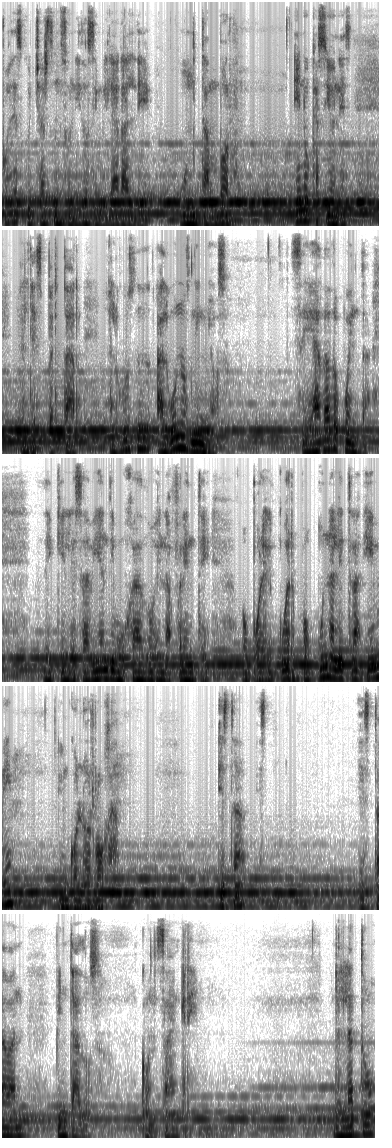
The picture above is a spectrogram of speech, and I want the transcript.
puede escucharse un sonido similar al de un tambor. En ocasiones, al despertar, algunos niños se ha dado cuenta de que les habían dibujado en la frente o por el cuerpo una letra M en color roja. Esta estaban pintados con sangre. Relato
